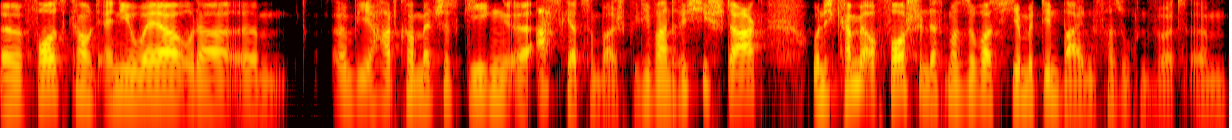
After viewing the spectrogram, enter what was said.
äh, False Count Anywhere oder ähm, irgendwie Hardcore-Matches gegen äh, Asuka zum Beispiel. Die waren richtig stark und ich kann mir auch vorstellen, dass man sowas hier mit den beiden versuchen wird. Ähm,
